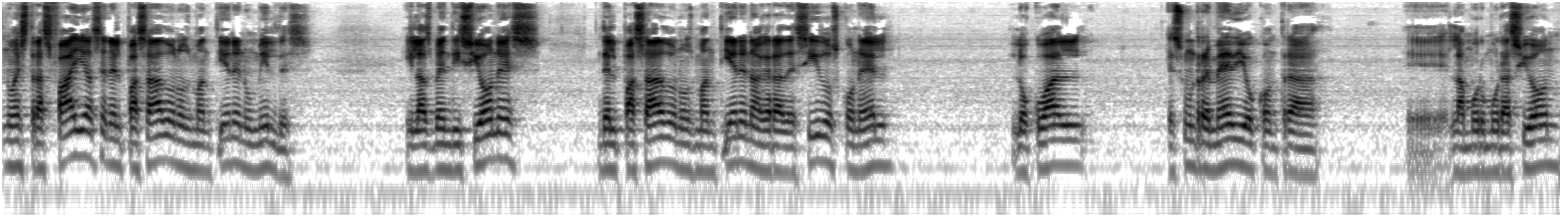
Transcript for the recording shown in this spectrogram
nuestras fallas en el pasado nos mantienen humildes y las bendiciones del pasado nos mantienen agradecidos con Él, lo cual es un remedio contra eh, la murmuración,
